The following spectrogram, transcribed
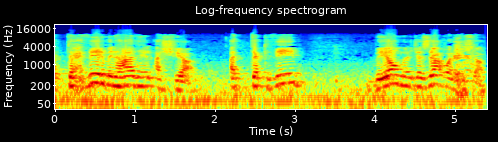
التحذير من هذه الأشياء التكذيب بيوم الجزاء والحساب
